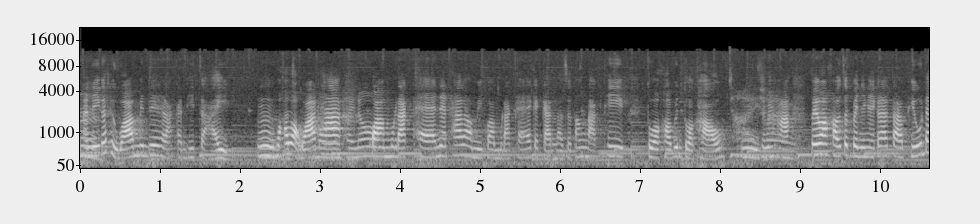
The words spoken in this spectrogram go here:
มอันนี้ก็ถือว่าไม่ได้รักกันที่ใจอืม เพราะเขาบอกว่าถ้ามองภายนอกความรักแท้เนี่ยถ้าเรามีความรักแท้ให้แก่กัน เราจะต้องรักที่ตัวเขาเป็นตัวเขาใช่อืมใช่ไหมใช่คะไม่ว่าเขาจะเป็นยังไงก็แล้วแต่ผิวด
